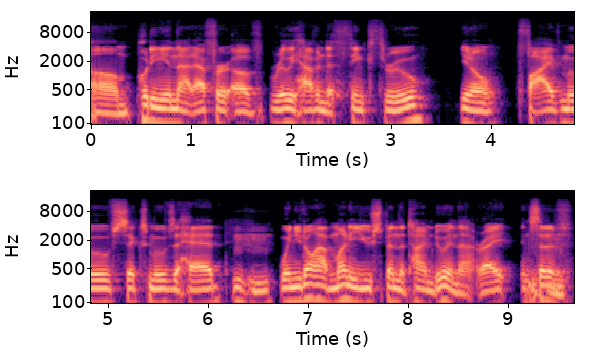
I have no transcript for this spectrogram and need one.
um, putting in that effort of really having to think through, you know, five moves, six moves ahead. When you don't have money, you spend the time doing that, right? Instead of,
